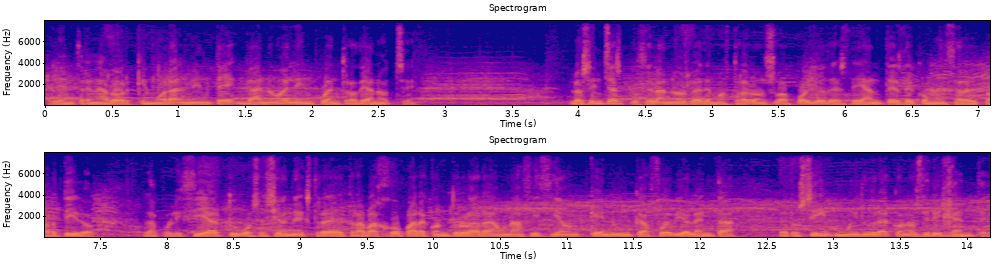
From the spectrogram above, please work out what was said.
el entrenador que moralmente ganó el encuentro de anoche. Los hinchas pucelanos le demostraron su apoyo desde antes de comenzar el partido. La policía tuvo sesión extra de trabajo para controlar a una afición que nunca fue violenta, pero sí muy dura con los dirigentes.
